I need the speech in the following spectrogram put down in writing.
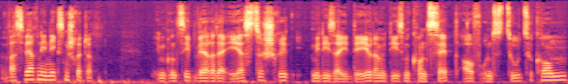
was wären die nächsten Schritte? Im Prinzip wäre der erste Schritt, mit dieser Idee oder mit diesem Konzept auf uns zuzukommen,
